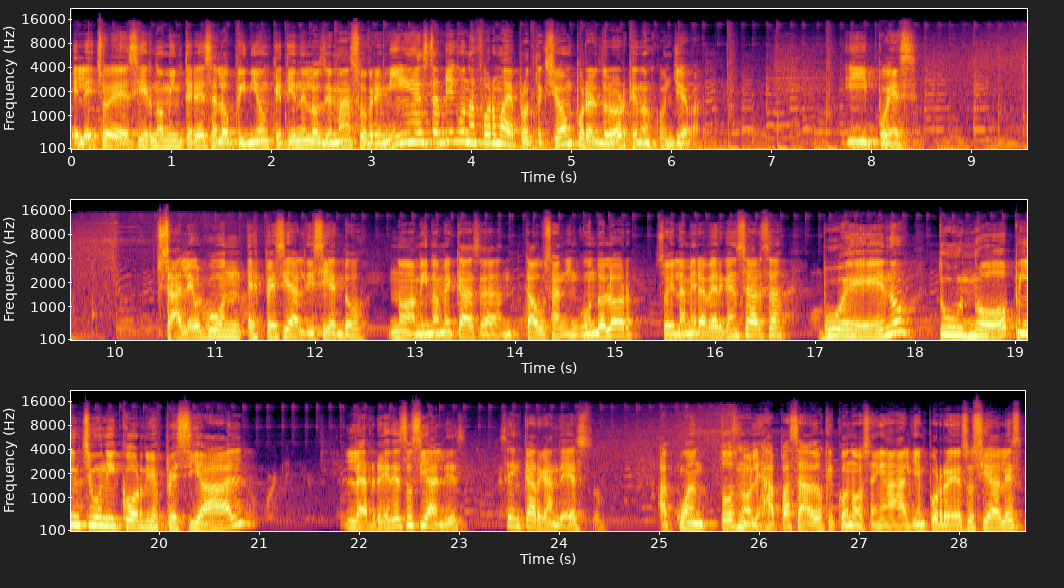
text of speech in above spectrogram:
El hecho de decir no me interesa la opinión que tienen los demás sobre mí es también una forma de protección por el dolor que nos conlleva. Y pues sale algún especial diciendo, no, a mí no me causa, causa ningún dolor, soy la mera verga en salsa. Bueno, tú no, pinche unicornio especial. Las redes sociales se encargan de esto. ¿A cuántos no les ha pasado que conocen a alguien por redes sociales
